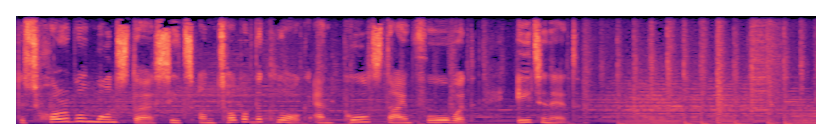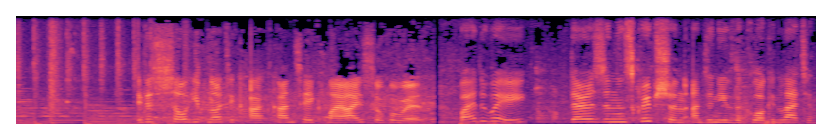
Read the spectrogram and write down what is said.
This horrible monster sits on top of the clock and pulls time forward, eating it. It is so hypnotic, I can't take my eyes off of it. By the way, there is an inscription underneath the clock in Latin.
